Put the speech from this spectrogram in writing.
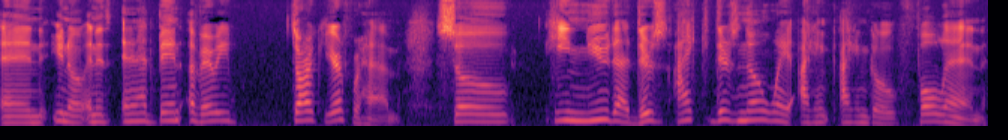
And you know, and it, and it had been a very dark year for him. So he knew that there's I there's no way I can I can go full in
